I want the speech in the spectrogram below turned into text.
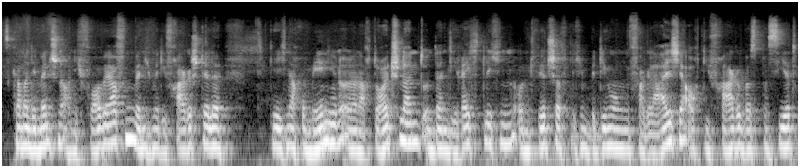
Das kann man den Menschen auch nicht vorwerfen. Wenn ich mir die Frage stelle, gehe ich nach Rumänien oder nach Deutschland und dann die rechtlichen und wirtschaftlichen Bedingungen vergleiche, auch die Frage, was passiert,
